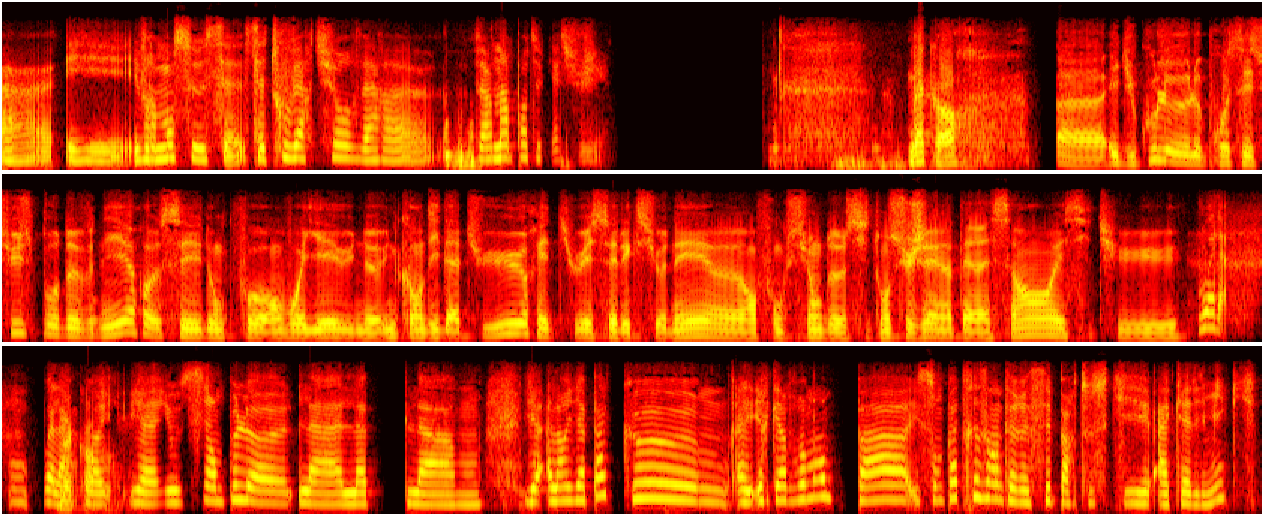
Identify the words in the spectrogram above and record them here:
euh, et, vraiment cette ouverture vers, vers n'importe quel sujet. D'accord. Euh, et du coup, le, le, processus pour devenir, c'est donc faut envoyer une, une, candidature et tu es sélectionné euh, en fonction de si ton sujet est intéressant et si tu. Voilà, voilà. Il y a aussi un peu la, la, la il y a, alors il n'y a pas que, euh, ils regardent vraiment pas, ils sont pas très intéressés par tout ce qui est académique.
